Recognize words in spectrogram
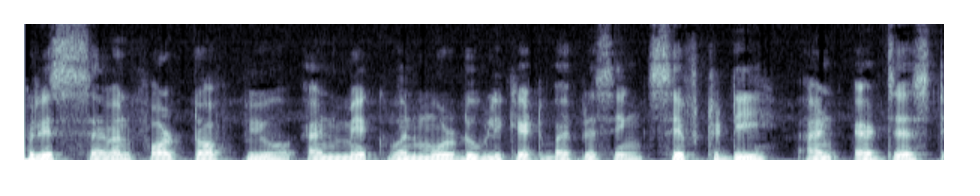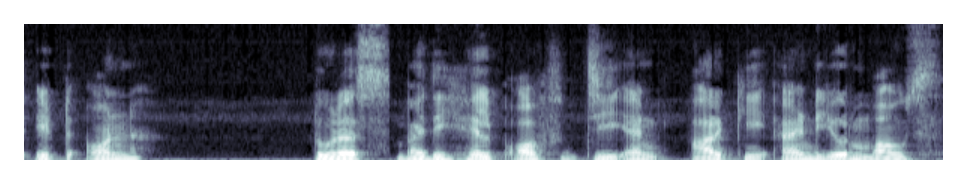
press 7 for top view and make one more duplicate by pressing shift D and adjust it on torus by the help of G and R key and your mouse.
